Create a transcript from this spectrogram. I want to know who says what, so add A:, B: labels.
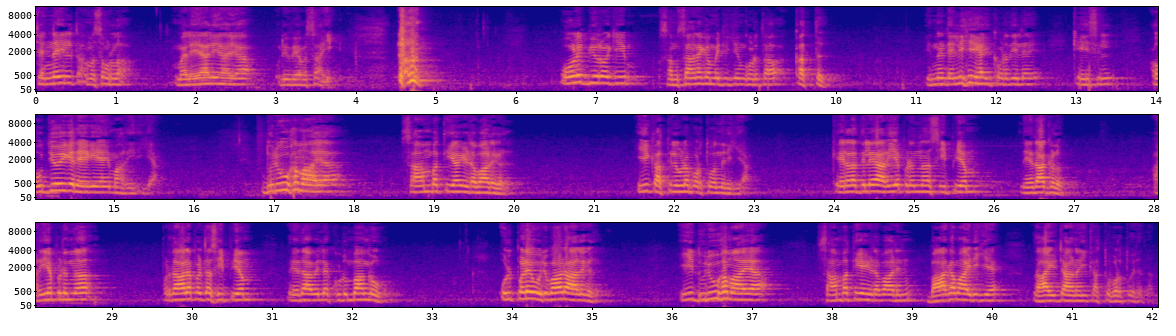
A: ചെന്നൈയിൽ താമസമുള്ള മലയാളിയായ ഒരു വ്യവസായി. പോളിറ്റ് ബ്യൂറോയ്ക്കും സംസ്ഥാന കമ്മിറ്റിക്കും കൊടുത്ത കത്ത്. ഇന്ന് ഡൽഹി ഹൈക്കോടതിയിലെ കേസിൽ ഔദ്യോഗിക രേഖയായി മാറിയിരിക്കുകയാണ്. ദുരൂഹമായ സാമ്പത്തിക ഇടപാടുകൾ ഈ കത്തിലൂടെ പുറത്തു വന്നിരിക്കുക കേരളത്തിലെ അറിയപ്പെടുന്ന സി പി എം നേതാക്കളും അറിയപ്പെടുന്ന പ്രധാനപ്പെട്ട സി പി എം നേതാവിന്റെ കുടുംബാംഗവും ഉൾപ്പെടെ ഒരുപാട് ആളുകൾ ഈ ദുരൂഹമായ സാമ്പത്തിക ഇടപാടിൻ ഭാഗമായിരിക്കുന്നതായിട്ടാണ് ഈ കത്ത് പുറത്തു വരുന്നത്.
